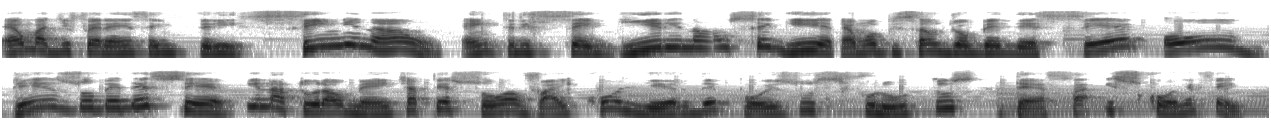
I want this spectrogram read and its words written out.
é uma diferença entre sim e não, entre seguir e não seguir. É uma opção de obedecer ou desobedecer. E naturalmente a pessoa vai colher depois os frutos dessa escolha feita.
